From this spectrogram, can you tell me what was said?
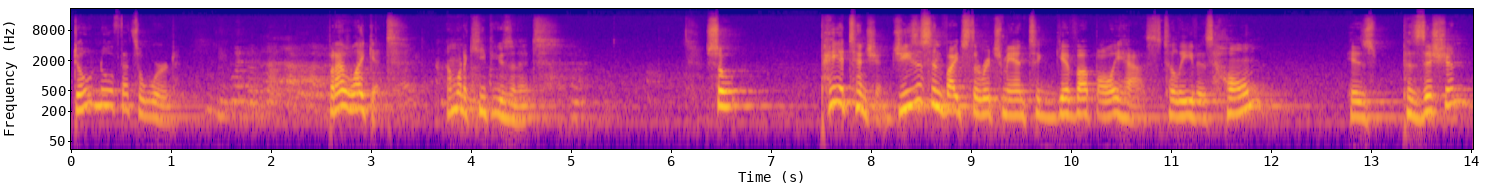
don't know if that's a word, but I like it. I'm going to keep using it. So, Pay attention. Jesus invites the rich man to give up all he has, to leave his home, his position,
